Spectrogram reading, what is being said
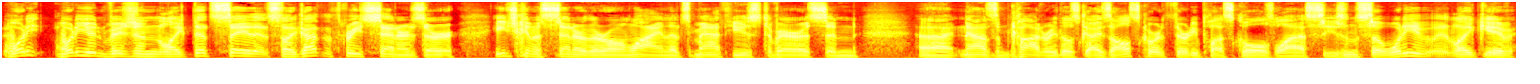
what do you, what do you envision? Like, let's say that so I got the three centers. They're each going to center their own line. That's Matthews, Tavares, and uh, Nazem Kadri. Those guys all scored thirty plus goals last season. So, what do you like? If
